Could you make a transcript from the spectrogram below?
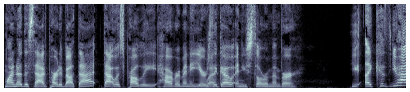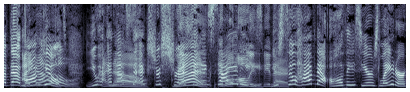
want to know the sad part about that? That was probably however many years What? ago, and you still remember. You like because you have that mom guilt. You and that's the extra stress Yes, and anxiety. You still have that all these years later,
